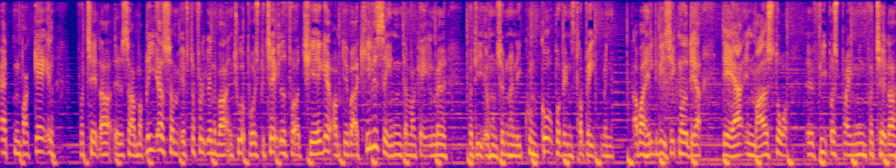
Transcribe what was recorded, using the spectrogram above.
at den var gal, fortæller øh, Sarah Maria, som efterfølgende var en tur på hospitalet for at tjekke, om det var akillescenen, der var gal med, fordi hun simpelthen ikke kunne gå på venstre ben, men der var heldigvis ikke noget der. Det er en meget stor øh, fibersprængning, fortæller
